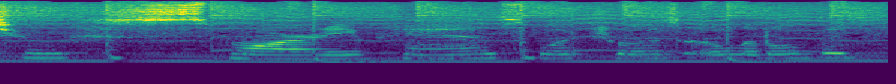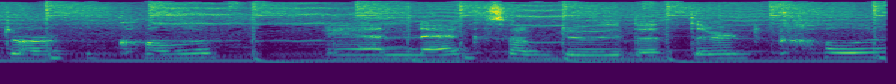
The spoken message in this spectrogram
to Smarty Pants which was a little bit darker color. And next I'm doing the third color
